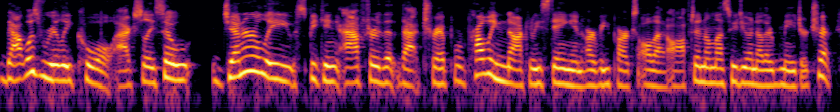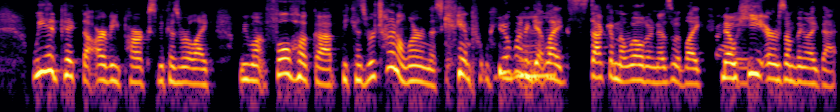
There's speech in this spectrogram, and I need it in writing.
That was really cool, actually. So, generally speaking, after the, that trip, we're probably not going to be staying in RV parks all that often unless we do another major trip. We had picked the RV parks because we're like, we want full hookup because we're trying to learn this camper. We don't want to get mm-hmm. like stuck in the wilderness with like no heat or something like that.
